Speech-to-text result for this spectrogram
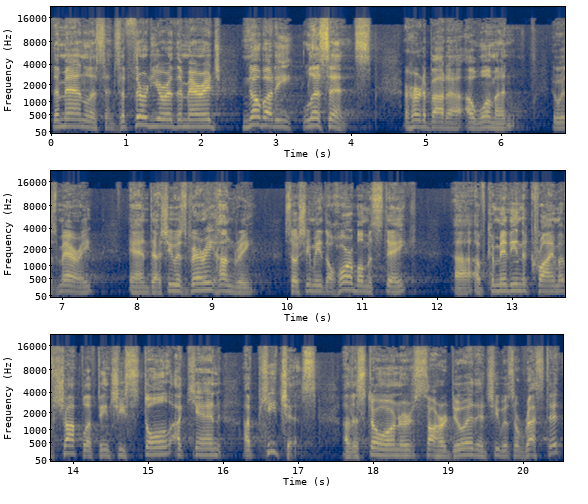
the man listens. The third year of the marriage, nobody listens. I heard about a, a woman who was married and uh, she was very hungry, so she made the horrible mistake uh, of committing the crime of shoplifting. She stole a can of peaches. Uh, the store owners saw her do it and she was arrested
